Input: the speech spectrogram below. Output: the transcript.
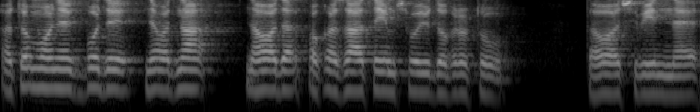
а тому у них буде не одна нагода показати їм свою доброту, та ось Він не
